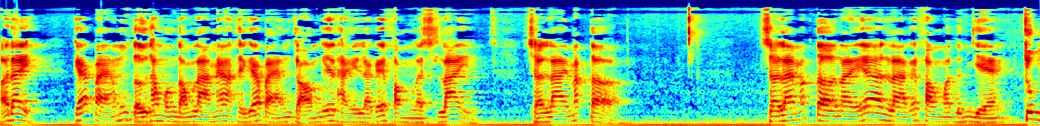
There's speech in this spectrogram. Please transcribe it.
Ở đây các bạn muốn tự thông vận động làm ha thì các bạn chọn cái thầy là cái phần là slide slide master. Slide master này á, là cái phần mà định dạng chung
